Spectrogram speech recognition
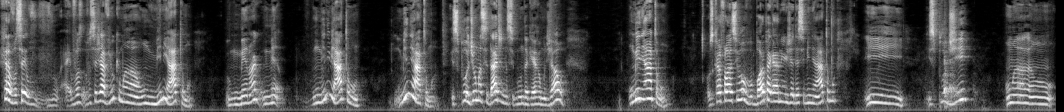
Cara, você, você já viu que uma, um mini átomo, um menor. Um mini átomo, um mini átomo, explodiu uma cidade na Segunda Guerra Mundial? Um mini átomo. Os caras falaram assim: oh, bora pegar a energia desse mini átomo e explodir uma, um,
